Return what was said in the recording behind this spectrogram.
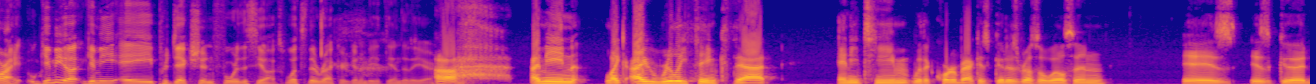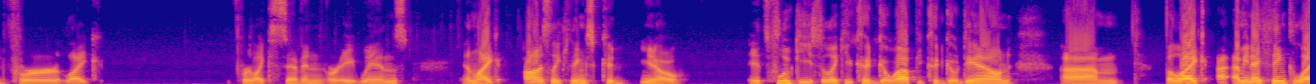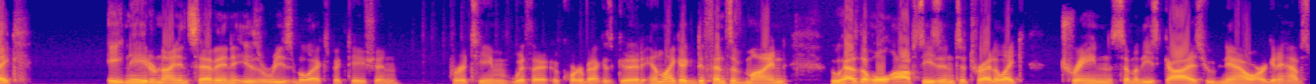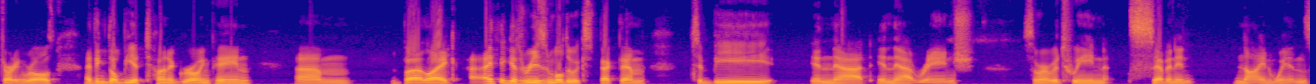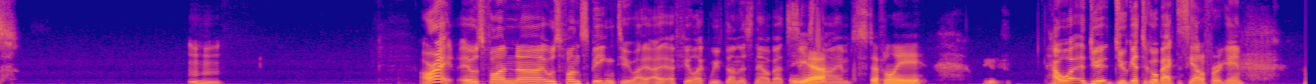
All right, well, give me a give me a prediction for the Seahawks. What's their record going to be at the end of the year? Uh, I mean, like, I really think that any team with a quarterback as good as Russell Wilson is is good for like for like seven or eight wins. And like honestly, things could you know, it's fluky. So like you could go up, you could go down. Um, but like I, I mean, I think like eight and eight or nine and seven is a reasonable expectation for a team with a, a quarterback as good and like a defensive mind who has the whole offseason to try to like train some of these guys who now are going to have starting roles. I think there'll be a ton of growing pain. Um, but like I think it's reasonable to expect them to be in that in that range, somewhere between seven and nine wins. Mm-hmm. All right, it was fun. Uh, it was fun speaking to you. I, I- feel like we've done this now about six yeah, times. it's definitely. We've, How uh, do you, do you get to go back to Seattle for a game?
